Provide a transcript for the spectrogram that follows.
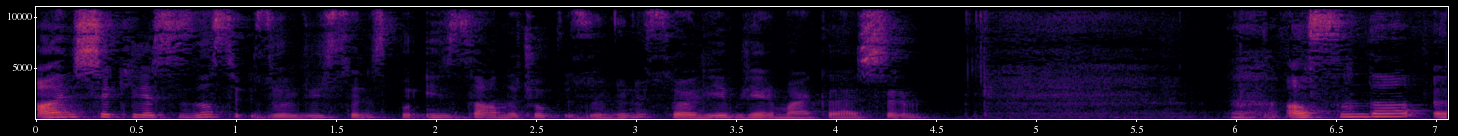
Aynı şekilde siz nasıl üzüldüyseniz bu insanda çok üzüldüğünü söyleyebilirim arkadaşlarım. Aslında e,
